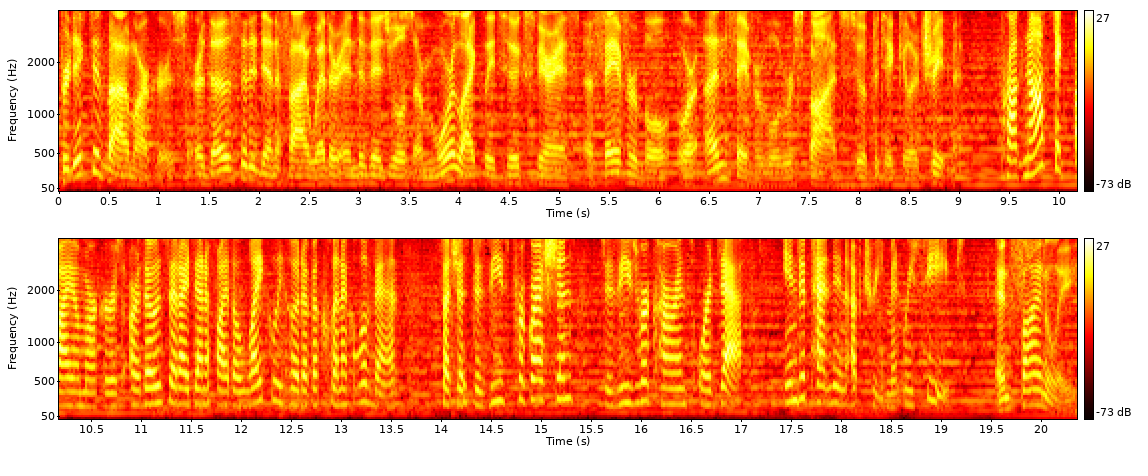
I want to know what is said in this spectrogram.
Predictive biomarkers are those that identify whether individuals are more likely to experience a favorable or unfavorable response to a particular treatment. Prognostic biomarkers are those that identify the likelihood of a clinical event, such as disease progression, disease recurrence, or death, independent of treatment received. And finally,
